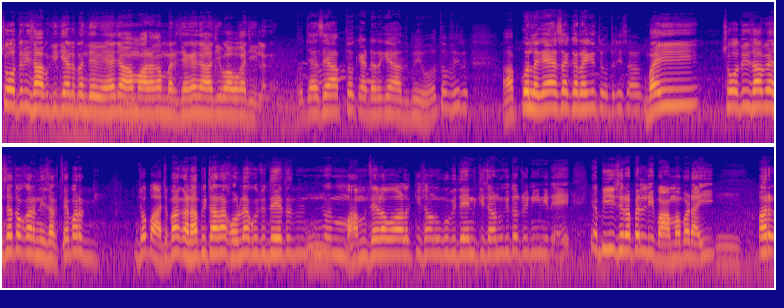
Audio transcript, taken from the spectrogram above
चौधरी साहब की गैल बंदे हुए हैं जहाँ हमारा का मर जाएँगे जहाँ जी बाबा का जी लगे। तो जैसे आप तो कैडर के आदमी हो तो फिर आपको लगे ऐसा करेंगे चौधरी साहब भाई चौधरी साहब ऐसे तो कर नहीं सकते पर जो भाजपा घना पिटारा खोला कुछ दे तो हम से वाल किसानों को भी दे किसानों की तो सुनी नहीं रहे। या बीस रुपये लिबा में बढ़ाई। और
